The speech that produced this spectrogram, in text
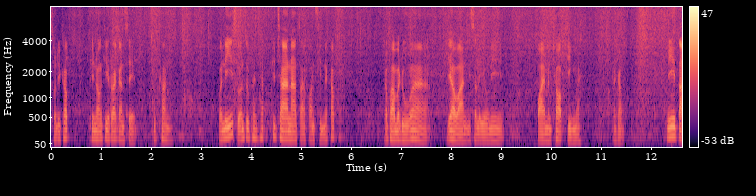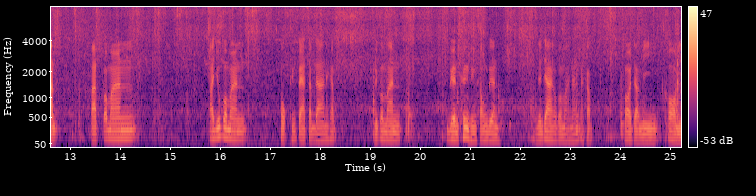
สวัสดีครับ พี่น้องที่รักการเกษตรทุกท่าน วันนี้สวนสุพิชานาสาครศิลป์นะครับเราพามาดูว่าหญ้าหวานอิสราเอลนี่ควายมันชอบจริงไหมนะครับ นี่ตัดตัดประมาณ อายุประมาณ 6-8 สัปดาห์นะครับ หรือประมาณเดือนครึ่งถึง 2 เดือนย่าๆก็ประมาณนั้นนะครับ ก็จะมีข้อมี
